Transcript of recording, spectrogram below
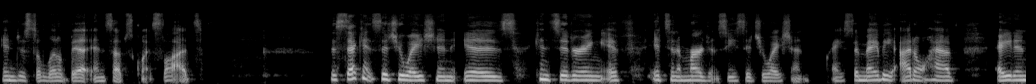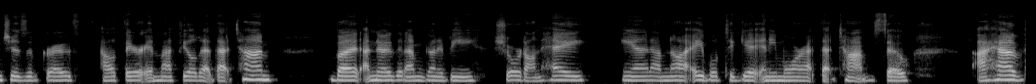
in just a little bit in subsequent slides. The second situation is considering if it's an emergency situation. Okay, so maybe I don't have eight inches of growth out there in my field at that time, but I know that I'm going to be short on hay and I'm not able to get any more at that time. So I have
